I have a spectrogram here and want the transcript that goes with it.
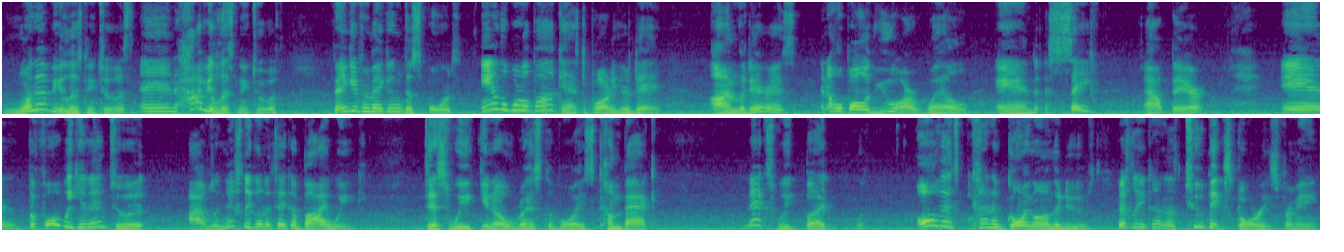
whenever you're listening to us and how you're listening to us. Thank you for making the Sports and the World podcast a part of your day. I'm Ladarius, and I hope all of you are well and safe out there. And before we get into it, I was initially going to take a bye week this week, you know, rest the voice, come back next week. But with all that's kind of going on in the news, especially kind of two big stories for me,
